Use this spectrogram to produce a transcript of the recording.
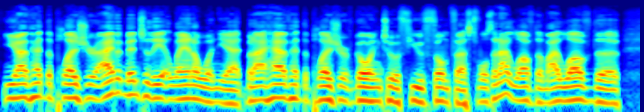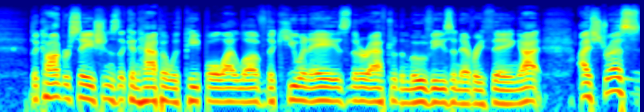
you know I've had the pleasure I haven't been to the Atlanta one yet but I have had the pleasure of going to a few film festivals and I love them. I love the the conversations that can happen with people. I love the Q&As that are after the movies and everything. I I stress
